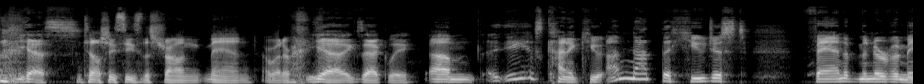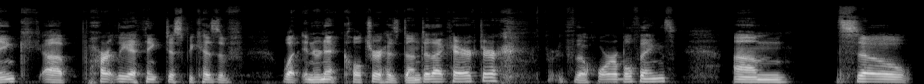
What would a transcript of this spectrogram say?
Yes. until she sees the strong man or whatever. Yeah, exactly. Um, it was kind of cute. I'm not the hugest fan of Minerva Mink. Uh, partly, I think, just because of what internet culture has done to that character, the horrible things. Um, so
